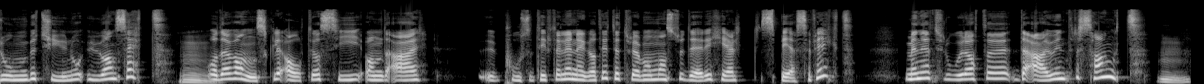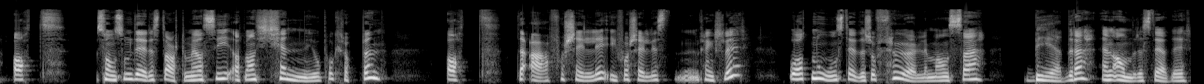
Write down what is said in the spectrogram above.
rom betyr noe uansett. Mm. Og det er vanskelig alltid å si om det er eh, positivt eller negativt, det tror jeg man må studere helt spesifikt. Men jeg tror at eh, det er jo interessant at, sånn som dere starter med å si, at man kjenner jo på kroppen at det er forskjellig i forskjellige fengsler, og at noen steder så føler man seg bedre enn andre steder.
